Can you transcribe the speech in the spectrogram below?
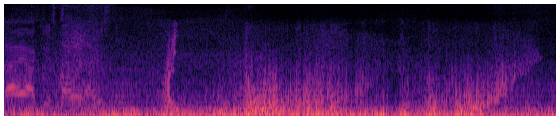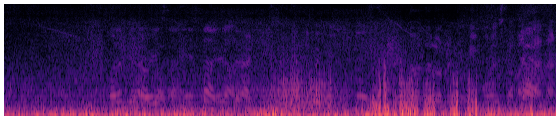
La de aquí está Buenavista. ¿Cuál es la vista? Esta de acá. aquí. Es donde lo recogimos esta mañana.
